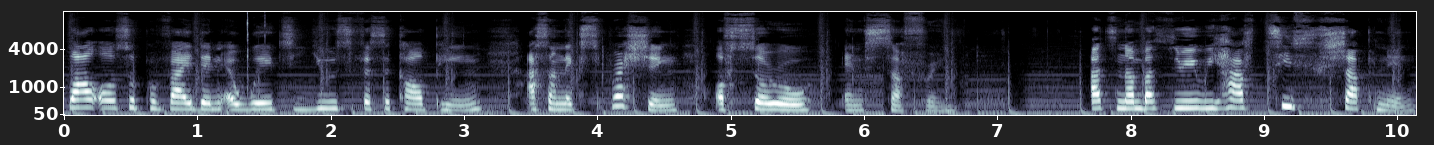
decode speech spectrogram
while also providing a way to use physical pain as an expression of sorrow and suffering. At number three, we have teeth sharpening.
